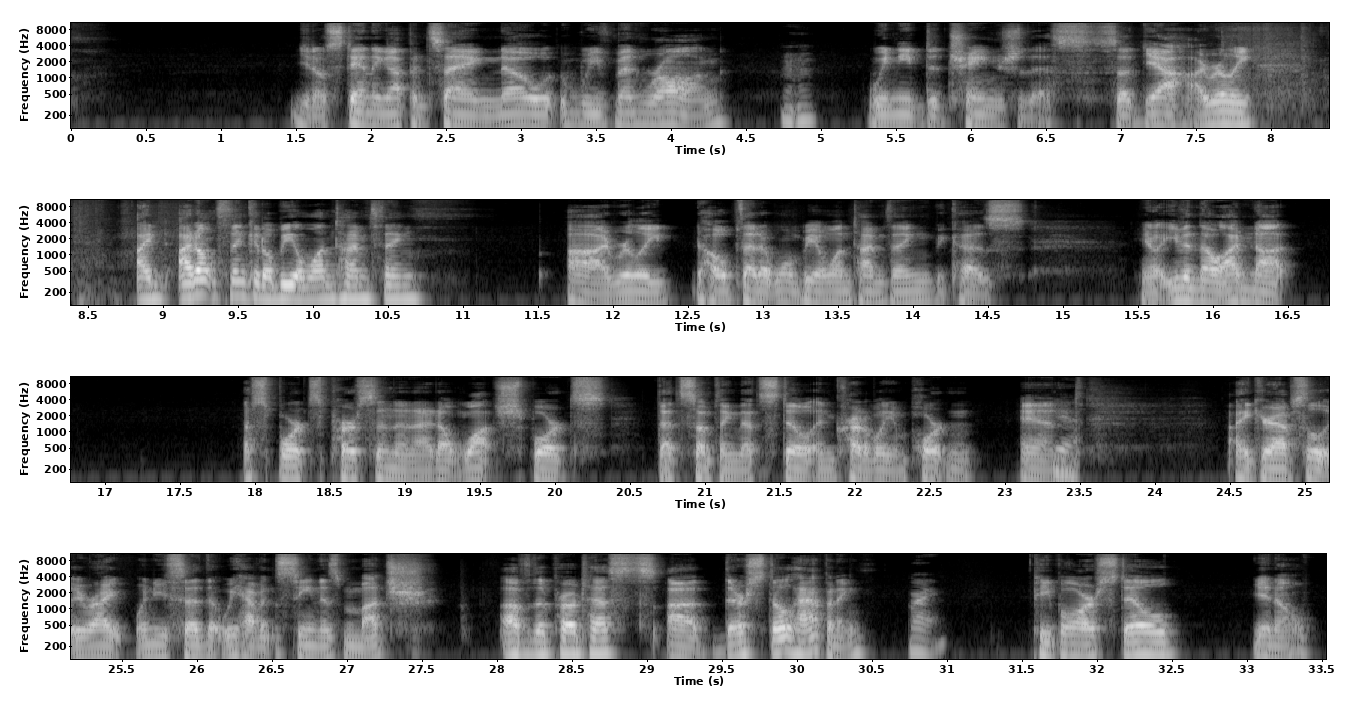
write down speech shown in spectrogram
you know standing up and saying no we've been wrong Mhm. we need to change this so yeah i really i i don't think it'll be a one-time thing uh, i really hope that it won't be a one-time thing because you know even though i'm not a sports person and i don't watch sports that's something that's still incredibly important and Yeah. i think you're absolutely right when you said that we haven't seen as much of the protests uh they're still happening Right. people are still, you know,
